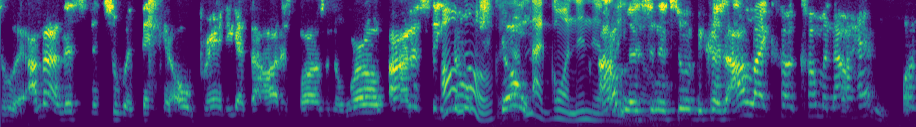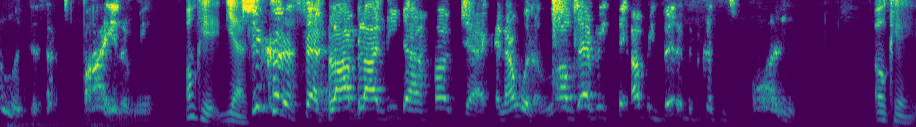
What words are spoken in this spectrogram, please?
to it. I'm not listening to it thinking, "Oh, Brandy got the hardest bars in the world." Honestly, Oh no, no. I'm not going in there. I'm yo. listening to it because I like her coming out having fun with this. That's fire to me. Okay, yes. She could have said blah blah dee da fuck Jack, and I would have loved everything, every bit of it because it's fun. Okay,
